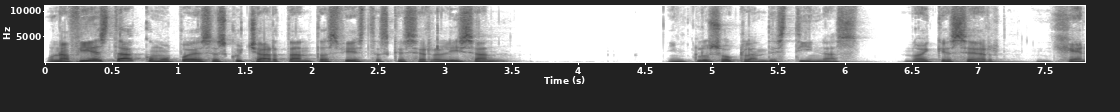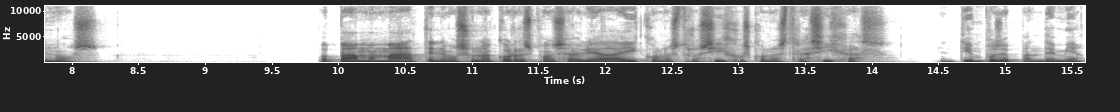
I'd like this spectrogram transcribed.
Una fiesta, como puedes escuchar tantas fiestas que se realizan, incluso clandestinas, no hay que ser ingenuos. Papá, mamá, tenemos una corresponsabilidad ahí con nuestros hijos, con nuestras hijas, en tiempos de pandemia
